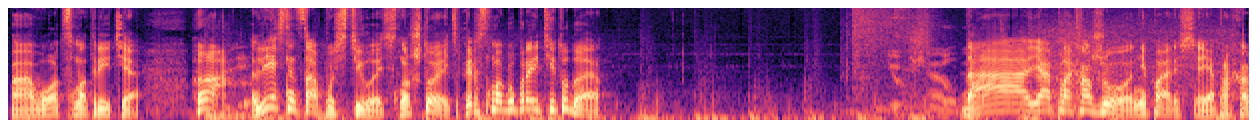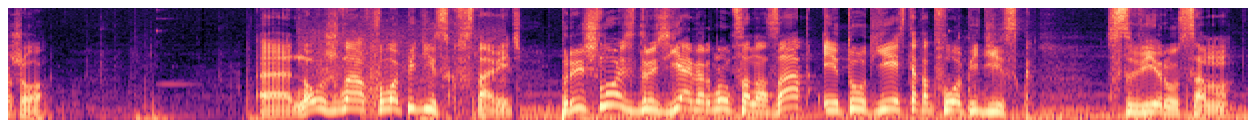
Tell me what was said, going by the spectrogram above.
А вот, смотрите. А, лестница опустилась. Ну что, я теперь смогу пройти туда. Да, я прохожу, не парься, я прохожу. Э, нужно флоппи диск вставить. Пришлось, друзья, вернуться назад, и тут есть этот флоппи диск с вирусом.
